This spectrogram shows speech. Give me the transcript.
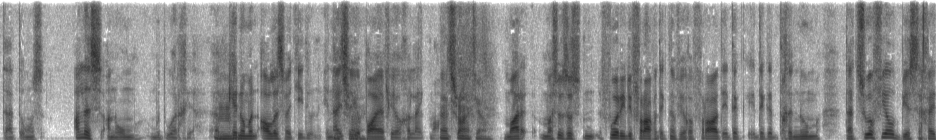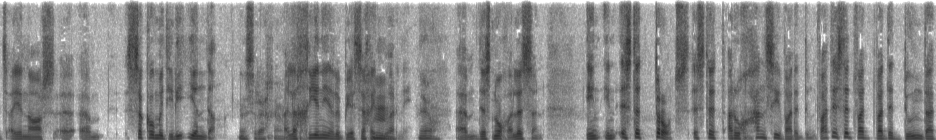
dat ons alles aan hom moet oorgee. Um, mm. Ken hom in alles wat jy doen en hy sal jou paai vir jou gelyk maak. That's right, ja. Maar maar soos ons voor hierdie vraag wat ek nou vir jou gevra het, het ek het ek dit genoem dat soveel besigheidseienaars uh, um sukkel met hierdie een ding. Dis reg. Ja. Hulle gee nie hulle besigheid Hmm. oor nie. Ja. Ehm um, dis nog hulle sin. En en is dit trots? Is dit arrogansie wat dit doen? Wat is dit wat wat dit doen dat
